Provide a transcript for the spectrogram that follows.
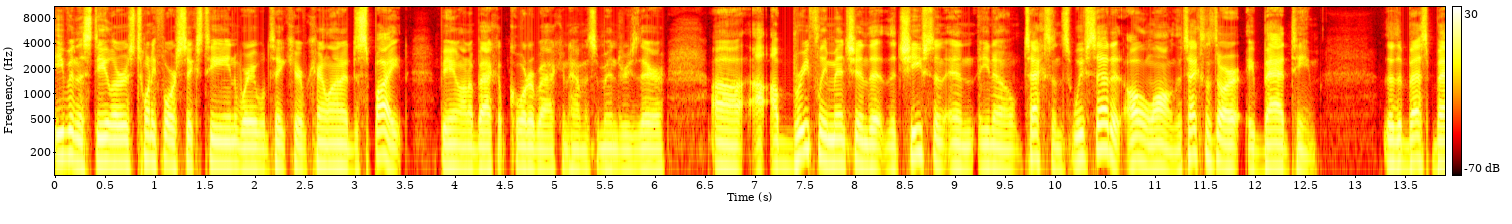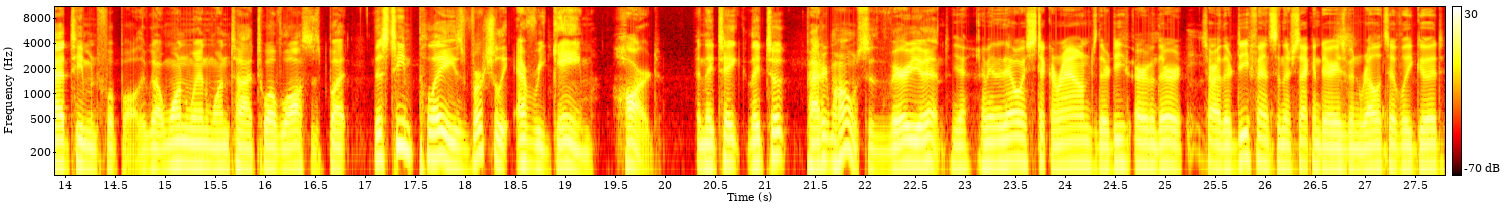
even the Steelers 24 16 were able to take care of Carolina despite being on a backup quarterback and having some injuries there. Uh, I- I'll briefly mention that the Chiefs and, and you know Texans. We've said it all along. The Texans are a bad team. They're the best bad team in football. They've got one win, one tie, 12 losses, but this team plays virtually every game hard. And they take they took Patrick Mahomes to the very end. Yeah, I mean they always stick around. Their def- or their sorry, their defense and their secondary has been relatively good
